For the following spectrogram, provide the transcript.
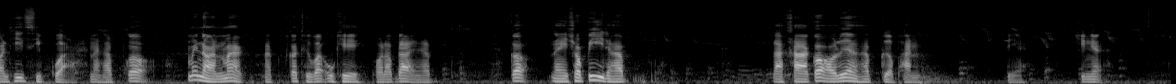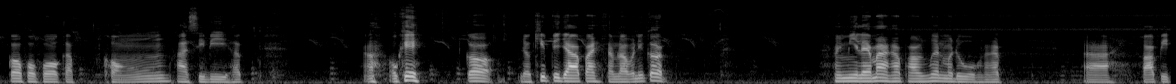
วันที่สิบกว่านะครับ ก็ไม่นานมากครับ ก็ถือว่าโอเค พอรับได้นะครับ ก็ในช้อป e นะครับ ราคาก็เอาเรื่องครับเกือบพันเนี่ยชิ้นเนี้ยก็พอๆกับของ RCB ครับอะโอเค ก็เดี๋ยวคลิปจะยาวไปสำหรับวันนี้ก็ ไม่มีอะไรมากครับพาเพื่อนมาดูนะครับฝาปิด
